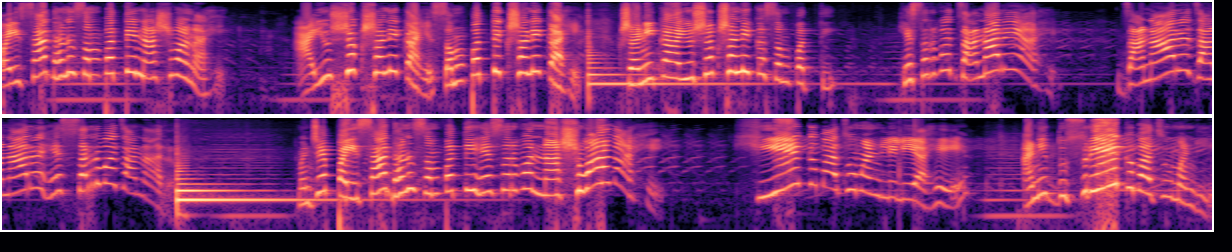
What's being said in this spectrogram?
पैसा धन संपत्ती नाशवान आहे. आयुष्य क्षणिक आहे संपत्ती क्षणिक आहे. क्षणिक आयुष्य क्षणिक संपत्ती. हे सर्व जाणारे आहे. जाणार जाणार हे सर्व जाणार. म्हणजे पैसा धन संपत्ती हे सर्व नाशवान आहे. ही एक बाजू मांडलेली आहे आणि दुसरी एक बाजू मांडली.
